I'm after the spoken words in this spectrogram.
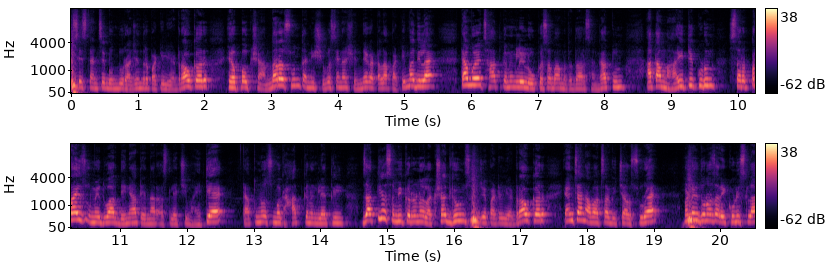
तसेच त्यांचे बंधू राजेंद्र पाटील यड्रावकर हे अपक्ष आमदार असून त्यांनी शिवसेना शिंदे गटाला पाठिंबा दिलाय. त्यामुळेच हातकणंगले लोकसभा मतदारसंघातून आता महायुतीकडून सरप्राईज उमेदवार देण्यात येणार असल्याची माहिती आहे. त्यातूनच मग हातकणंगल्यातील जातीय समीकरणं लक्षात घेऊन संजय पाटील यड्रावकर यांच्या नावाचा विचार सुरू आहे. म्हणजे दोन हजार एकोणीसला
